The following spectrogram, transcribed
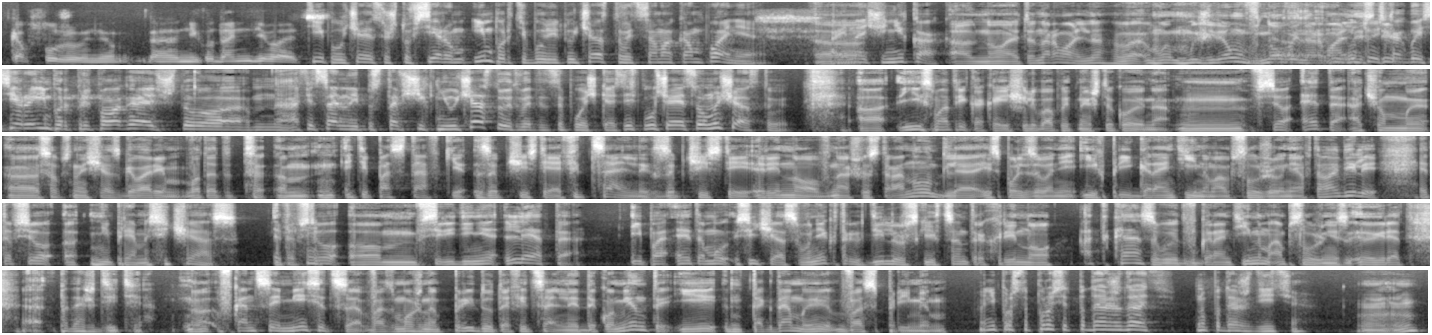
к обслуживанию э, никуда не девается. И получается, что в сером импорте будет участвовать сама компания, а, а иначе никак. А, ну, это нормально. Мы, мы живем в новой нормальности. Ну, то есть, как бы серый импорт предполагает, что официальный поставщик не участвует в этой цепочке, а здесь, получается, он участвует. А, и смотри, какая еще любопытная штуковина. Все это, о чем мы, э, собственно, сейчас говорим, вот этот, эм, эти поставки запчастей, официальных запчастей Рено в нашу страну для использования их при гарантийном обслуживании автомобилей, это все э, не прямо сейчас. Это все эм, в середине лета. И поэтому сейчас в некоторых дилерских центрах Рено отказывают в гарантийном обслуживании. Э, говорят, «Э, подождите, в конце месяца, возможно, придут официальные документы, и тогда мы вас примем. Они просто просят подождать. Ну, подождите. Угу.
